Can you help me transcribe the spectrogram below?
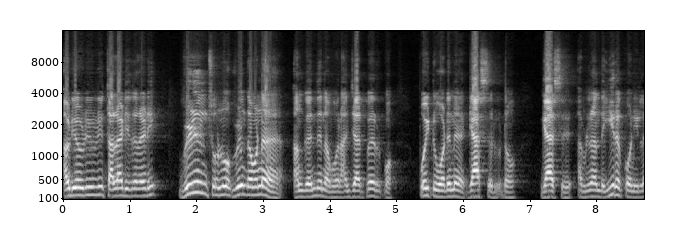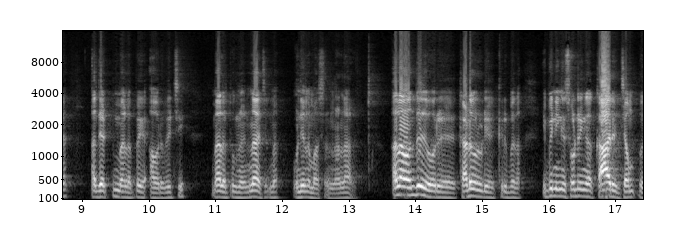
அப்படி அப்படி இப்படி தள்ளாடி தள்ளாடி விழுன்னு சொல்லுவோம். விழுந்தவொடனே அங்கேருந்து நம்ம ஒரு அஞ்சாறு பேர் இருப்போம். போயிட்டு உடனே கேஸ் இருக்கட்டும் கேஸு அப்படின்னா அந்த ஈரக்கோணியில் அதை எடுத்து மேலே போய் அவரை வச்சு மேலே தூக்கணும் என்ன ஆச்சுன்னா ஒன்றில் மாதம் நல்லா இருக்கும். அதெல்லாம் வந்து ஒரு கடவுளுடைய கிருபை தான். இப்போ நீங்கள் சொல்கிறீங்க காரு ஜம்ப்பு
